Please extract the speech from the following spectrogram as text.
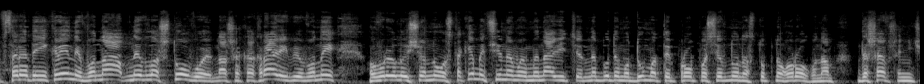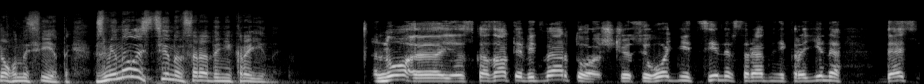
всередині країни, вона не влаштовує наших аграріїв. І вони говорили, що ну з такими цінами ми навіть не будемо думати про посівну наступного року. Нам дешевше нічого не сіяти. Змінились ціни всередині країни? Ну е, сказати відверто, що сьогодні ціни всередині країни десь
